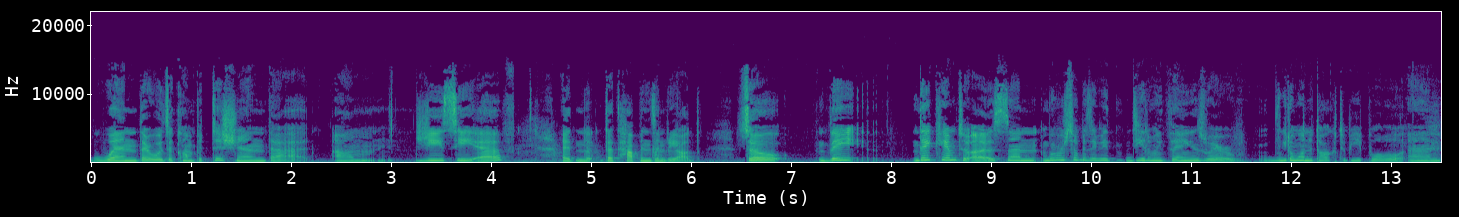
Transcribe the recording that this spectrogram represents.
when there was a competition that um, GCF that happens in Riyadh. So they they came to us and we were so busy with dealing with things where we don't want to talk to people. And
